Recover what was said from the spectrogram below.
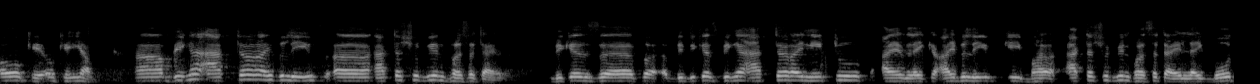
Okay, okay, yeah. Uh, being an actor, I believe uh, actor should be versatile because uh, because being an actor, I need to I like I believe ki, actor should be versatile. Like both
